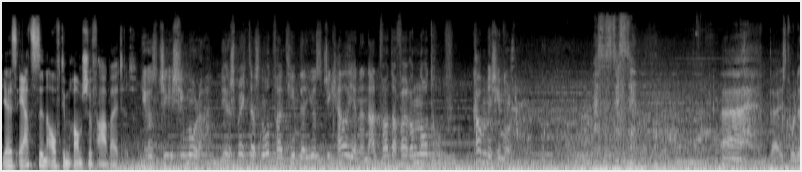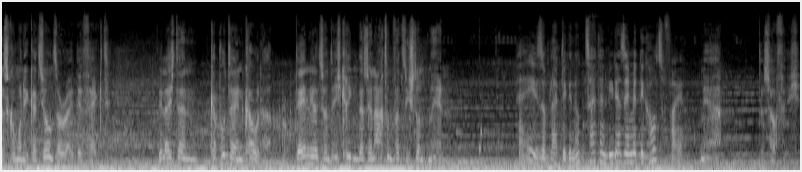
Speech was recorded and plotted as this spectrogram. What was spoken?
die als Ärztin auf dem Raumschiff arbeitet. USG Ishimura, hier spricht das Notfallteam der USG Callion in Antwort auf euren Notruf. Komm, Ishimura. Was ist das denn? Ah, da ist wohl das Kommunikationsarray defekt. Vielleicht ein kaputter Encoder. Daniels und ich kriegen das in 48 Stunden hin. Hey, so bleibt dir genug Zeit, ein Wiedersehen mit Nicole zu feiern. Ja, das hoffe ich.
